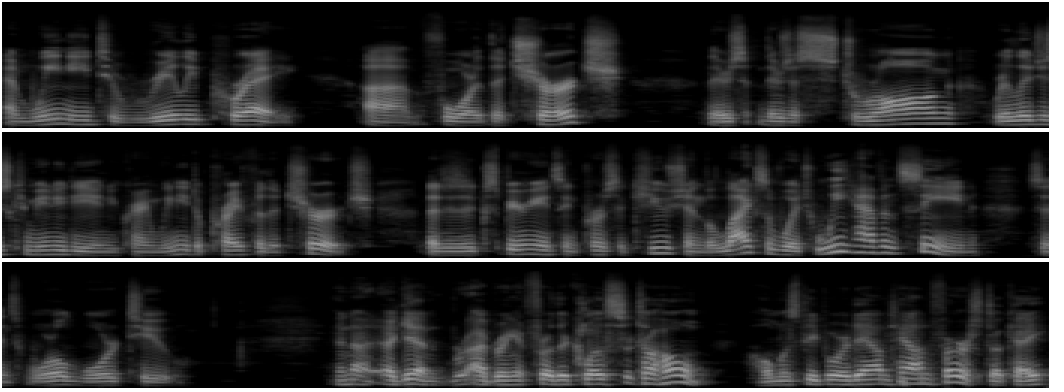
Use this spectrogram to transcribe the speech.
and we need to really pray uh, for the church. There's there's a strong religious community in Ukraine. We need to pray for the church that is experiencing persecution, the likes of which we haven't seen since World War II. And I, again, I bring it further closer to home. Homeless people are downtown first, okay?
